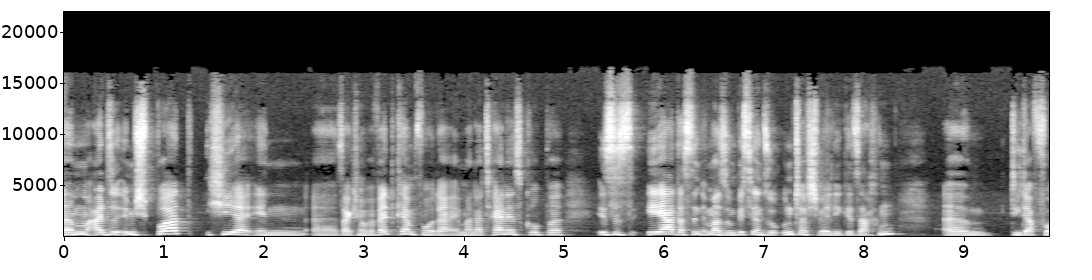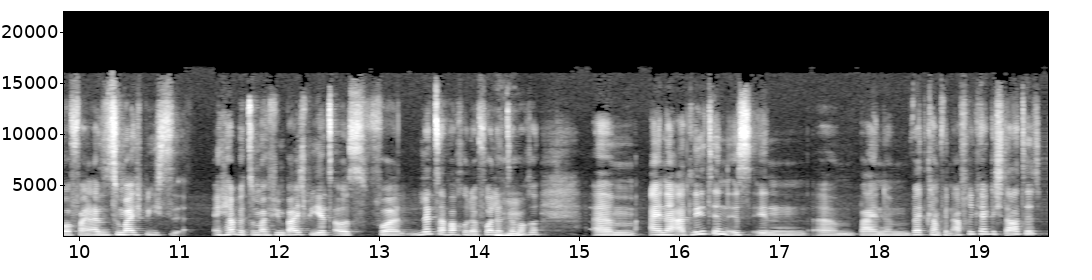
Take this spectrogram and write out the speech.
Ähm, also im Sport hier in, äh, sag ich mal, bei Wettkämpfen oder in meiner Trainingsgruppe ist es eher, das sind immer so ein bisschen so unterschwellige Sachen, ähm, die da vorfallen. Also zum Beispiel, ich, ich habe zum Beispiel ein Beispiel jetzt aus vor letzter Woche oder vorletzter mhm. Woche. Ähm, eine Athletin ist in, ähm, bei einem Wettkampf in Afrika gestartet.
